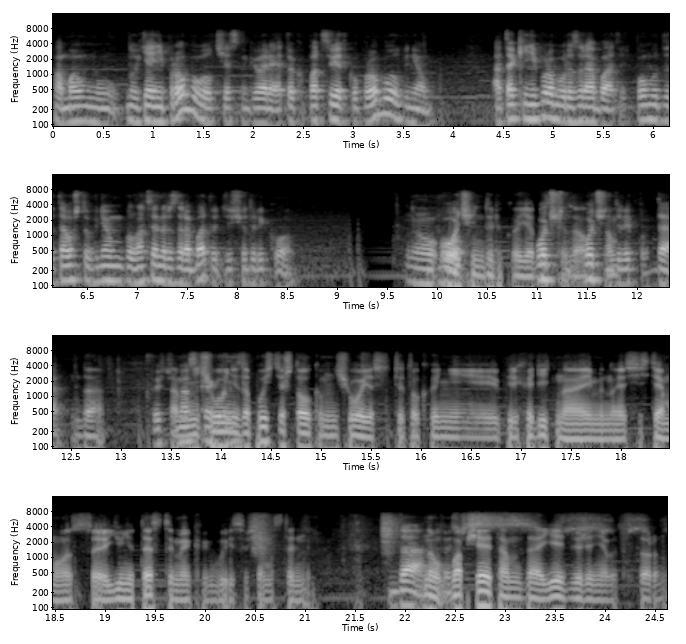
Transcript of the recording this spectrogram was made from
по-моему, ну, я не пробовал, честно говоря, я только подсветку пробовал в нем, а так и не пробовал разрабатывать. По-моему, для того, чтобы в нем полноценно разрабатывать, еще далеко. Ну, вот. очень далеко, я бы очень, сказал. Очень Там, далеко, да. Да. То есть Там ничего как... не запустишь толком, ничего, если ты только не переходить на именно систему с юнит-тестами, как бы, и со всем остальным. Да. Ну, вообще есть... там, да, есть движение в эту сторону.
